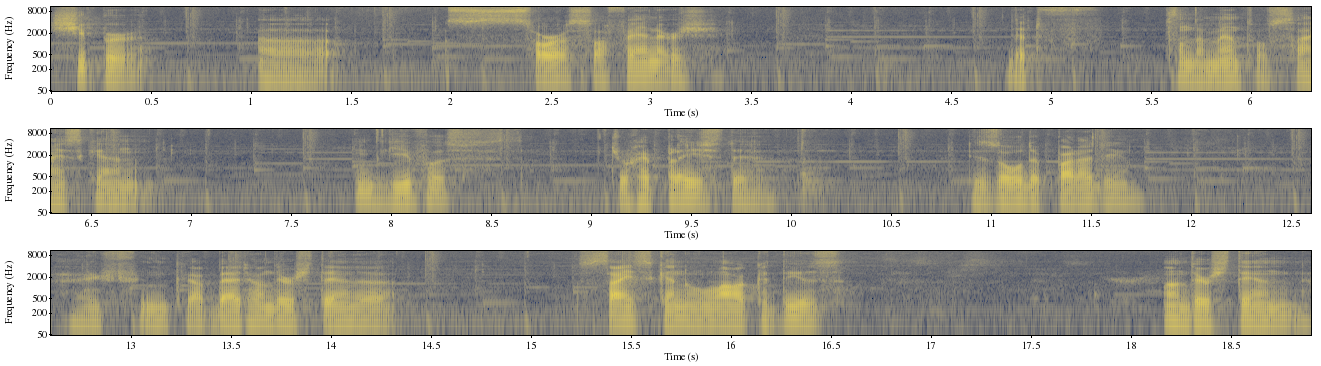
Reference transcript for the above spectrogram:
cheaper uh, source of energy that fundamental science can give us to replace the, this older paradigm. I think I better understand uh, science can unlock this understand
